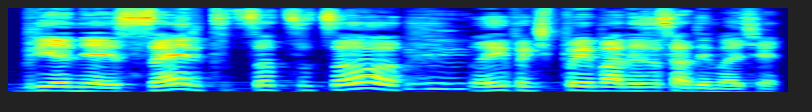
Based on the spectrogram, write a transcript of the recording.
Brienne nie jest ser, co, co, co? No jakieś pojebane zasady macie.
